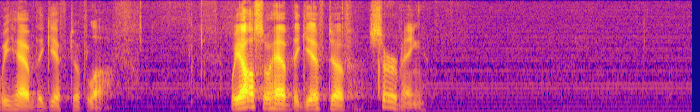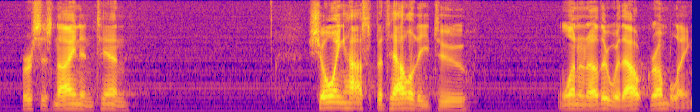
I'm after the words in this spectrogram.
We have the gift of love. We also have the gift of serving. Verses 9 and 10 showing hospitality to one another without grumbling.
